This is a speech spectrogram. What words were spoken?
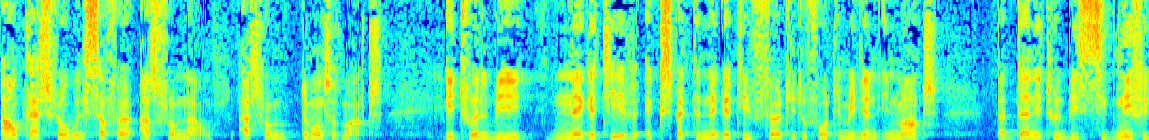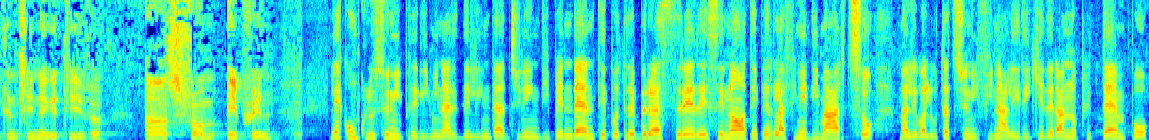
Our cash flow will suffer as from now, as from the month of March. It will be negative, expected negative 30 to 40 million in March, but then it will be significantly negative as from April. Le conclusioni preliminari dell'indagine indipendente potrebbero essere rese note per la fine di marzo, ma le valutazioni finali richiederanno più tempo.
